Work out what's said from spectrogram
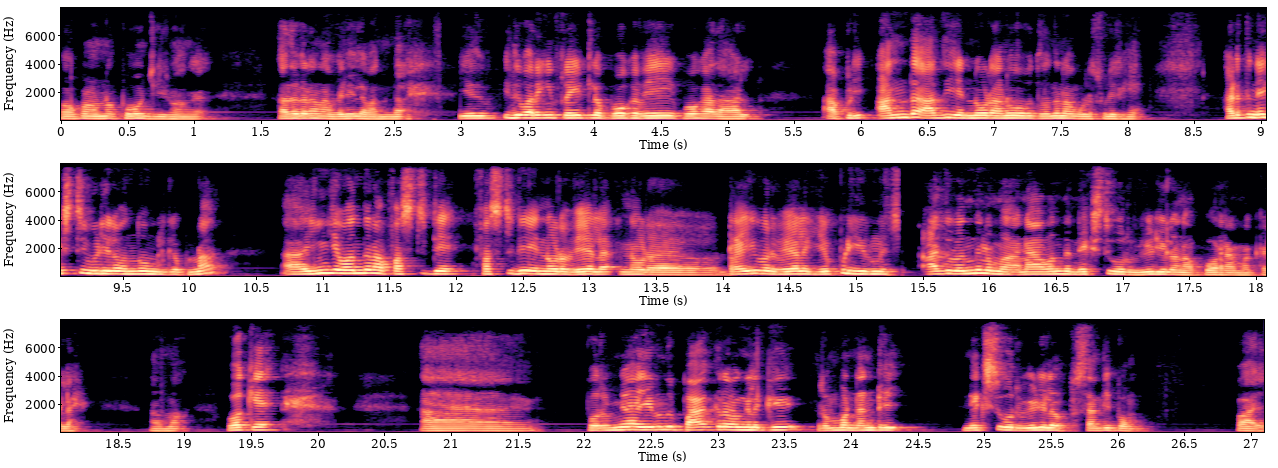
ஓப்பன் ஆனால் போகும் சொல்லிடுவாங்க. அதுக்கப்புறம் நான் வெளியில் வந்தேன். இது இது வரைக்கும் ஃப்ளைட்டில் போகவே போகாத ஆள். அப்படி அந்த அது என்னோட அனுபவத்தை வந்து நான் உங்களுக்கு சொல்லியிருக்கேன். அடுத்து நெக்ஸ்ட் வீடியோவில் வந்து உங்களுக்கு எப்படின்னா இங்கே வந்து நான் ஃபஸ்ட் டே ஃபஸ்ட் டே என்னோட வேலை என்னோடய டிரைவர் வேலை எப்படி இருந்துச்சு அது வந்து நம்ம நான் வந்து நெக்ஸ்ட் ஒரு வீடியோவில் நான் போடுறேன் மக்களை. ஆமாம் ஓகே பொறுமையாக இருந்து பார்க்குறவங்களுக்கு ரொம்ப நன்றி. நெக்ஸ்ட் ஒரு வீடியோவில் சந்திப்போம். பாய்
